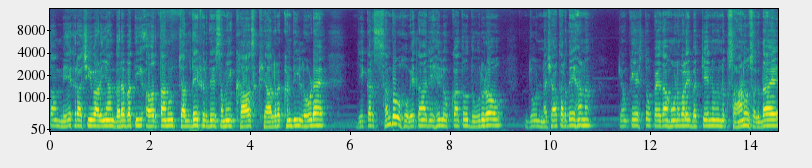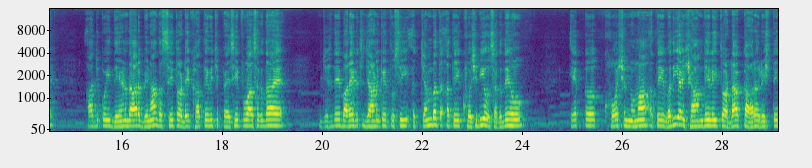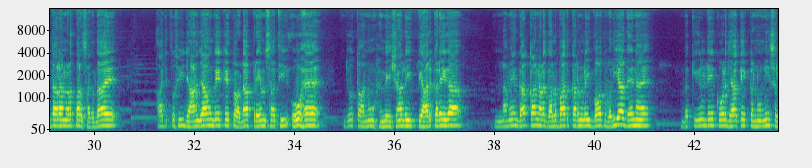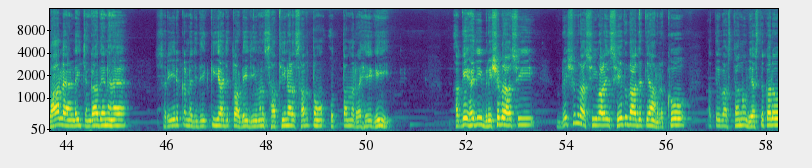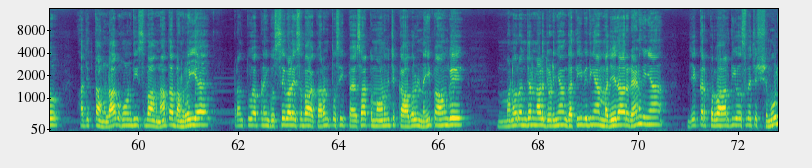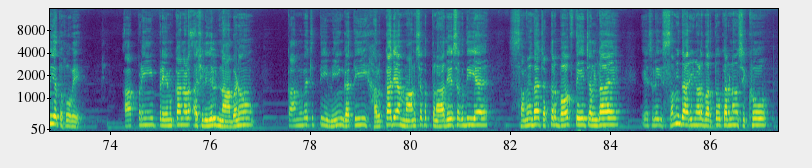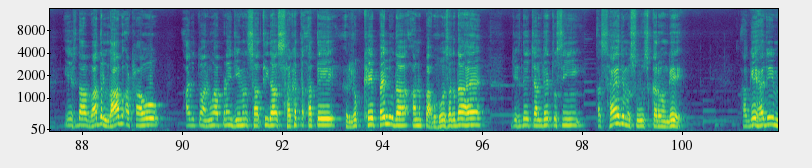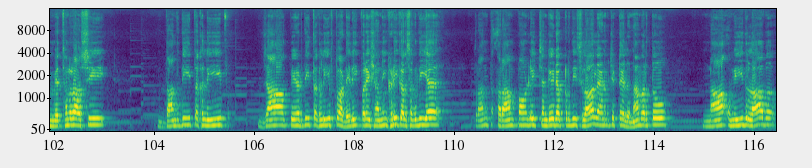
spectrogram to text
ਤਾਂ ਮੇਖ ਰਾਸ਼ੀ ਵਾਲੀਆਂ ਗਰਭਵਤੀ ਔਰਤਾਂ ਨੂੰ ਚੱਲਦੇ ਫਿਰਦੇ ਸਮੇਂ ਖਾਸ ਖਿਆਲ ਰੱਖਣ ਦੀ ਲੋੜ ਹੈ। ਜੇਕਰ ਸੰਭਵ ਹੋਵੇ ਤਾਂ ਅਜਿਹੇ ਲੋਕਾਂ ਤੋਂ ਦੂਰ ਰਹੋ ਜੋ ਨਸ਼ਾ ਕਰਦੇ ਹਨ, ਕਿਉਂਕਿ ਇਸ ਤੋਂ ਪੈਦਾ ਹੋਣ ਵਾਲੇ ਬੱਚੇ ਨੂੰ ਨੁਕਸਾਨ ਹੋ ਸਕਦਾ ਹੈ। ਅੱਜ ਕੋਈ ਦੇਣਦਾਰ ਬਿਨਾਂ ਦੱਸੇ ਤੁਹਾਡੇ ਖਾਤੇ ਵਿੱਚ ਪੈਸੇ ਪਵਾ ਸਕਦਾ ਹੈ ਜਿਸ ਦੇ ਬਾਰੇ ਵਿੱਚ ਜਾਣ ਕੇ ਤੁਸੀਂ ਅਚੰਭਤ ਅਤੇ ਖੁਸ਼ ਵੀ ਹੋ ਸਕਦੇ ਹੋ। ਇੱਕ ਖੁਸ਼ਨੁਮਾ ਅਤੇ ਵਧੀਆ ਸ਼ਾਮ ਦੇ ਲਈ ਤੁਹਾਡਾ ਘਰ ਰਿਸ਼ਤੇਦਾਰਾਂ ਨਾਲ ਭਰ ਸਕਦਾ ਹੈ। ਅੱਜ ਤੁਸੀਂ ਜਾਣ ਜਾਓਗੇ ਕਿ ਤੁਹਾਡਾ ਪ੍ਰੇਮ ਸਾਥੀ ਉਹ ਹੈ ਜੋ ਤੁਹਾਨੂੰ ਹਮੇਸ਼ਾ ਲਈ ਪਿਆਰ ਕਰੇਗਾ। ਨਵੇਂ ਗਾਹਕਾਂ ਨਾਲ ਗੱਲਬਾਤ ਕਰਨ ਲਈ ਬਹੁਤ ਵਧੀਆ ਦਿਨ ਹੈ। ਵਕੀਲ ਦੇ ਕੋਲ ਜਾ ਕੇ ਕਾਨੂੰਨੀ ਸਲਾਹ ਲੈਣ ਲਈ ਚੰਗਾ ਦਿਨ ਹੈ। ਸਰੀਰਕ ਨਜ਼ਦੀਕੀ ਅੱਜ ਤੁਹਾਡੇ ਜੀਵਨ ਸਾਥੀ ਨਾਲ ਸਭ ਤੋਂ ਉੱਤਮ ਰਹੇਗੀ। ਅੱਗੇ ਹੈ ਜੀ ਵ੍ਰਿਸ਼ਭ ਰਾਸ਼ੀ। ਵ੍ਰਿਸ਼ਭ ਰਾਸ਼ੀ ਵਾਲੇ ਸਿਹਤ ਦਾ ਅੱਜ ਧਿਆਨ ਰੱਖੋ ਅਤੇ ਵਸਤਾਂ ਨੂੰ ਵਿਅਸਤ ਕਰੋ। ਅੱਜ ਧਨ ਲਾਭ ਹੋਣ ਦੀ ਸੰਭਾਵਨਾ ਤਾਂ ਬਣ ਰਹੀ ਹੈ, ਪਰੰਤੂ ਆਪਣੇ ਗੁੱਸੇ ਵਾਲੇ ਸੁਭਾਅ ਕਾਰਨ ਤੁਸੀਂ ਪੈਸਾ ਕਮਾਉਣ ਵਿੱਚ ਕਾਬਲ ਨਹੀਂ ਪਾਓਗੇ। ਮਨੋਰੰਜਨ ਨਾਲ ਜੁੜੀਆਂ ਗਤੀਵਿਧੀਆਂ ਮਜ਼ੇਦਾਰ ਰਹਿਣਗੀਆਂ। ਜੇਕਰ ਪਰਿਵਾਰ ਦੀ ਉਸ ਵਿੱਚ ਸ਼ਮੂਲੀਅਤ ਹੋਵੇ, ਆਪਣੀ ਪ੍ਰੇਮਿਕਾ ਨਾਲ ਅਸ਼ਲੀਲ ਨਾ ਬਣੋ, ਕੰਮ ਵਿੱਚ ਧੀਮੀ ਗਤੀ ਹਲਕਾ ਜਿਹਾ ਮਾਨਸਿਕ ਤਣਾਅ ਦੇ ਸਕਦੀ ਹੈ, ਸਮੇਂ ਦਾ ਚੱਕਰ ਬਹੁਤ ਤੇਜ਼ ਚੱਲਦਾ ਹੈ, ਇਸ ਲਈ ਸਮਝਦਾਰੀ ਨਾਲ ਵਰਤੋਂ ਕਰਨਾ ਸਿੱਖੋ, ਇਸ ਦਾ ਵੱਧ ਲਾਭ ਉਠਾਓ। ਅੱਜ ਤੁਹਾਨੂੰ ਆਪਣੇ ਜੀਵਨ ਸਾਥੀ ਦਾ ਸਖਤ ਅਤੇ ਰੁੱਖੇ ਪਹਿਲੂ ਦਾ ਅਨੁਭਵ ਹੋ ਸਕਦਾ ਹੈ, ਜਿਸ ਦੇ ਚੱਲਦੇ ਤੁਸੀਂ ਅਸਹਿਜ ਮਹਿਸੂਸ ਕਰੋਗੇ। ਅੱਗੇ ਹੈ ਜੀ ਮਿਥੁਨ ਰਾਸ਼ੀ, ਦੰਦ ਦੀ ਤਕਲੀਫ ਜਾਂ ਪੇਟ ਦੀ ਤਕਲੀਫ ਤੁਹਾਡੇ ਲਈ ਪਰੇਸ਼ਾਨੀ ਖੜੀ ਕਰ ਸਕਦੀ ਹੈ। ਤੁਰੰਤ ਆਰਾਮ ਪਾਉਣ ਲਈ ਚੰਗੇ ਡਾਕਟਰ ਦੀ ਸਲਾਹ ਲੈਣ ਵਿੱਚ ਢਿੱਲ ਨਾ ਵਰਤੋ। ਨਾ ਉਮੀਦ, ਲਾਭ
